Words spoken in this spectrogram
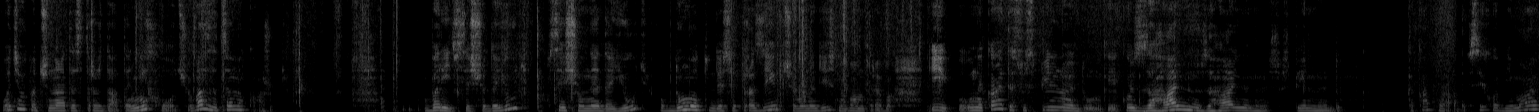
Потім починаєте страждати. Ні, хочу. Вас за це накажуть. Беріть все, що дають, все, що не дають, обдумуйте 10 разів, чи воно дійсно вам треба. І уникайте суспільної думки, якоїсь загальної, загальної суспільної думки. Така порада. Всіх обіймаю.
